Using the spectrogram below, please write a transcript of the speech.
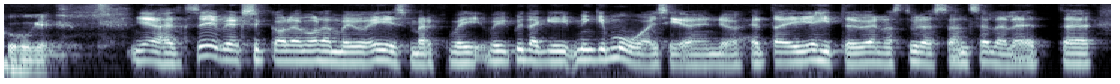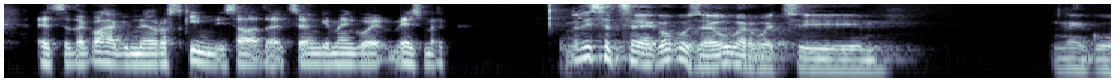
kuhugi. jah, et see peaks ikka olema, olema ju eesmärk või, või kuidagi mingi muu asi, on ju, et ta ei ehita ju ennast üles ainult sellele, et. et seda kahekümne eurost kinni saada, et see ongi mängu eesmärk. no lihtsalt see kogu see Overwatchi nagu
